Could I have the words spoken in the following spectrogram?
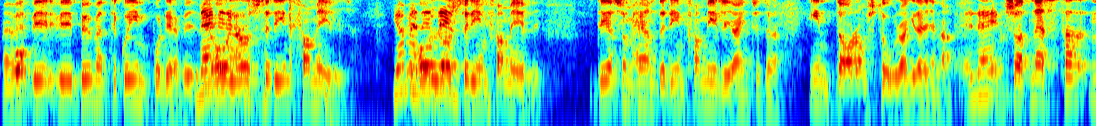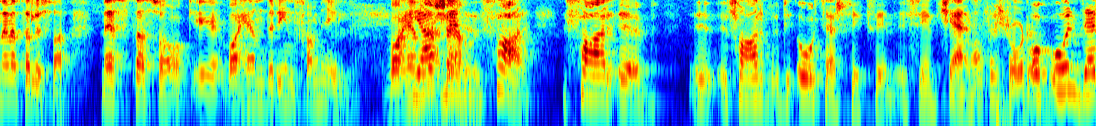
Men vi, vi, vi behöver inte gå in på det. Vi, Nej, vi det- håller oss till din familj. Ja, vi håller det- oss till din familj. Det som händer din familj är intresserad. Inte av de stora grejerna. Nej. Så att nästa, nej vänta lyssna. Nästa sak är, vad händer din familj? Vad händer ja, sen? men far, far, eh, far återfick sin, sin tjänst. Jag förstår det. Och under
